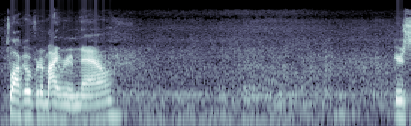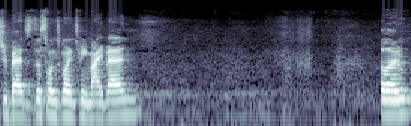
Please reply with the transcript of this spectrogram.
Let's walk over to my room now. Here's two beds. This one's going to be my bed. Hello.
